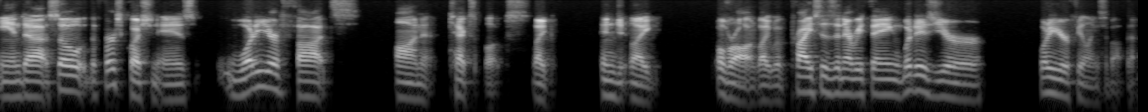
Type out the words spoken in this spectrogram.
And uh, so the first question is, what are your thoughts on textbooks, like in like overall, like with prices and everything? What is your what are your feelings about that?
